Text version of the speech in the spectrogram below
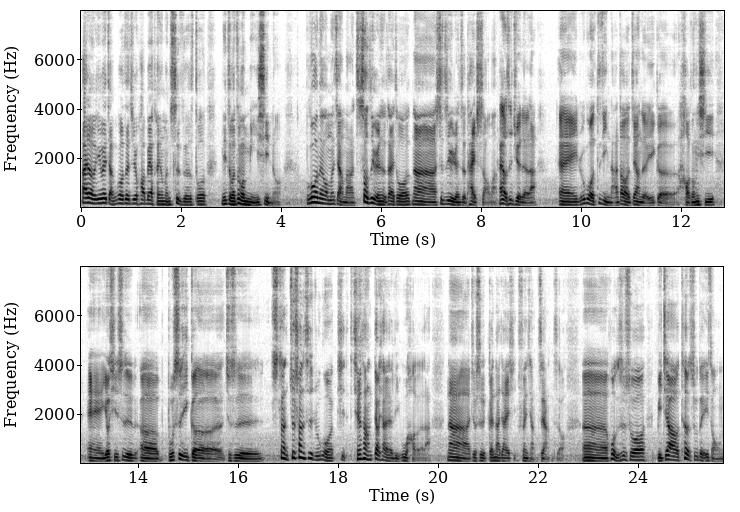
还有，因为讲过这句话，被朋友们斥责说你怎么这么迷信哦。不过呢，我们讲嘛，受之于人者太多，那施之于人者太少嘛。还有是觉得啦。诶，如果自己拿到了这样的一个好东西，诶，尤其是呃，不是一个就是算就算是如果天天上掉下来的礼物好了啦，那就是跟大家一起分享这样子哦，呃，或者是说比较特殊的一种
